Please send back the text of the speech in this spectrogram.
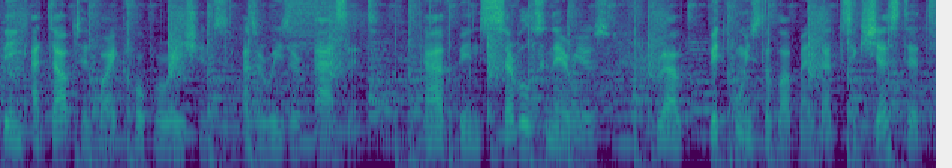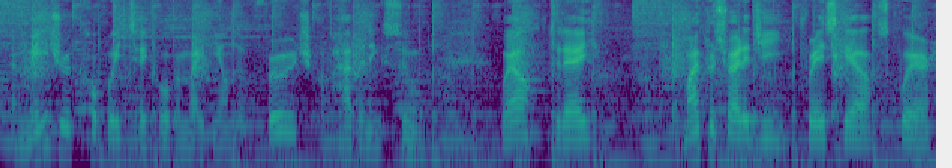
being adopted by corporations as a reserve asset. There have been several scenarios throughout Bitcoin's development that suggested a major corporate takeover might be on the verge of happening soon. Well, today MicroStrategy, Grayscale, Square,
